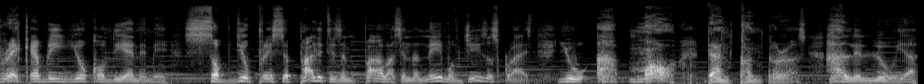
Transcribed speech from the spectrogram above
break every yoke of the enemy, subdue principalities and powers in the name of Jesus Christ. You are more than conquerors. Hallelujah.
